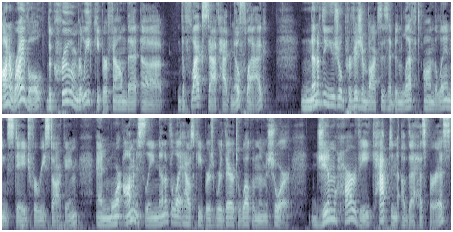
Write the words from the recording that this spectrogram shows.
On arrival, the crew and relief keeper found that uh, the flagstaff had no flag, None of the usual provision boxes had been left on the landing stage for restocking, and more ominously, none of the lighthouse keepers were there to welcome them ashore. Jim Harvey, captain of the Hesperus,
